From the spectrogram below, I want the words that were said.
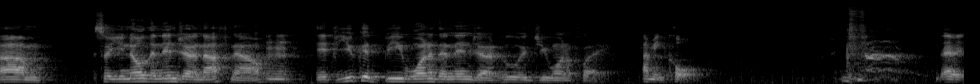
Um, so you know the ninja enough now. mhm. If you could be one of the ninja, who would you want to play? I mean, Cole. I mean,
